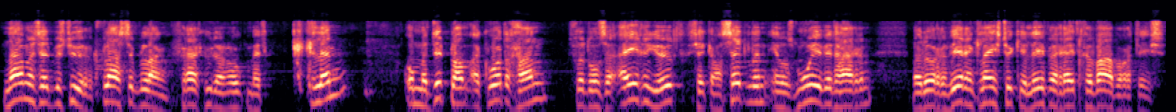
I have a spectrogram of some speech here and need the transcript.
Namens het bestuur plaatselijk belang vraag ik u dan ook met klem om met dit plan akkoord te gaan, zodat onze eigen jeugd zich kan settelen in ons mooie Witharen, waardoor er weer een klein stukje leefbaarheid gewaarborgd is.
